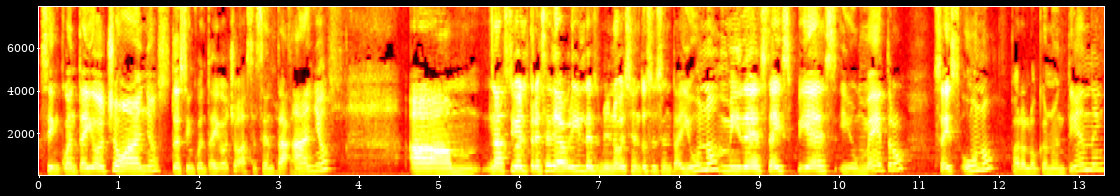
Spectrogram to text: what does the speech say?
58 años, de 58 a 60 años. Um, nació el 13 de abril de 1961, mide 6 pies y un metro, 6'1 para los que no entienden,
